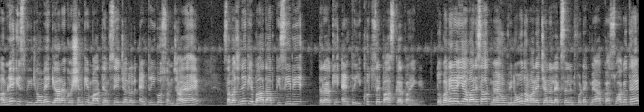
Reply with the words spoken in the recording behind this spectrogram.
हमने इस वीडियो में 11 क्वेश्चन के माध्यम से जनरल एंट्री को समझाया है। समझने के बाद आप किसी भी तरह की एंट्री खुद से पास कर पाएँगे। तो बने रहिए हमारे साथ। मैं हूँ विनोद। हमारे चैनल एक्सेल इन्फोटेक में आपका स्वागत है।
